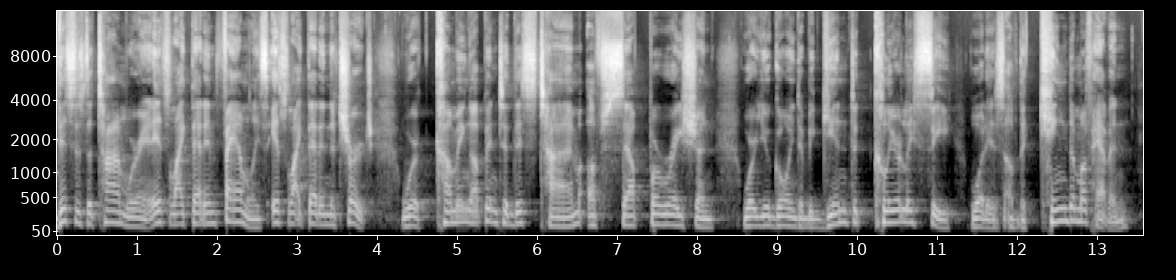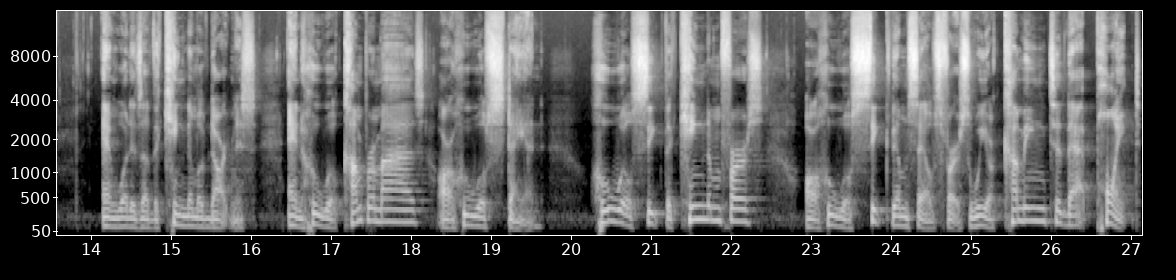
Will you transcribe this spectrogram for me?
this is the time we're in. It's like that in families, it's like that in the church. We're coming up into this time of separation where you're going to begin to clearly see what is of the kingdom of heaven and what is of the kingdom of darkness, and who will compromise or who will stand. Who will seek the kingdom first or who will seek themselves first. We are coming to that point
